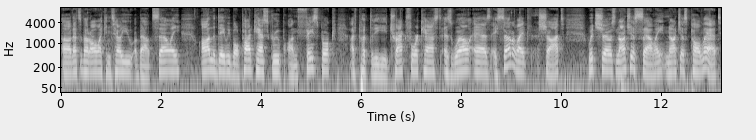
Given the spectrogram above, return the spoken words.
uh, that's about all I can tell you about Sally. On the Daily Bolt podcast group on Facebook, I've put the track forecast as well as a satellite shot, which shows not just Sally, not just Paulette,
